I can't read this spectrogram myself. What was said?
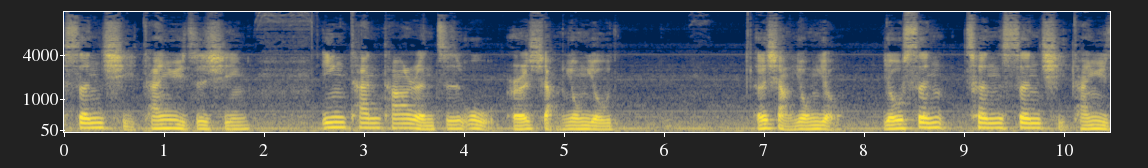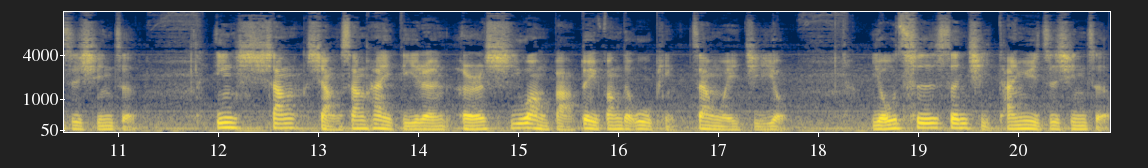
生起贪欲之心，因贪他人之物而想拥有，而想拥有，由生嗔生起贪欲之心者。因伤想伤害敌人而希望把对方的物品占为己有，由吃生起贪欲之心者，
